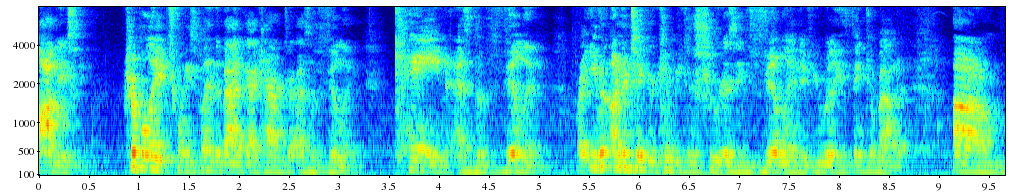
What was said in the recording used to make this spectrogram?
Obviously, Triple H when he's playing the bad guy character as a villain, Kane as the villain, right? Even Undertaker can be construed as a villain if you really think about it. Um,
